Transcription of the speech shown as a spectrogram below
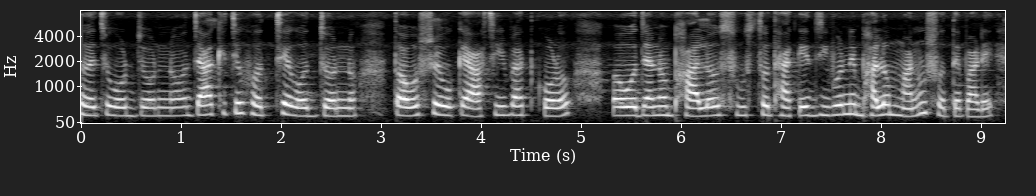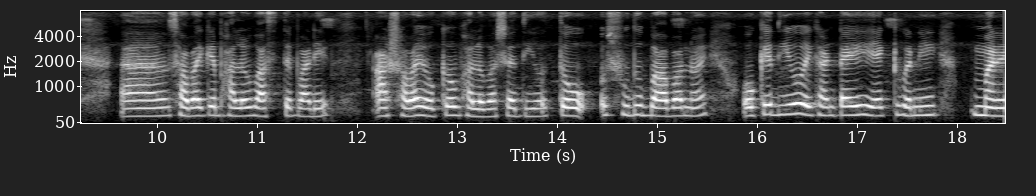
হয়েছে ওর জন্য যা কিছু হচ্ছে ওর জন্য তো অবশ্যই ওকে আশীর্বাদ করো। ও যেন ভালো সুস্থ থাকে জীবনে ভালো মানুষ হতে পারে সবাইকে ভালোবাসতে পারে আর সবাই ওকেও ভালোবাসা দিও। তো শুধু বাবা নয় ওকে দিয়েও এখানটায় একটুখানি মানে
